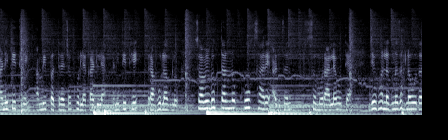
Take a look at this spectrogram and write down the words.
आणि तिथे आम्ही पत्र्याच्या खोल्या काढल्या आणि तिथे राहू लागलो. स्वामी भक्तांना खूप सारे अडचण समोर आल्या होत्या. जेव्हा लग्न झालं होतं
